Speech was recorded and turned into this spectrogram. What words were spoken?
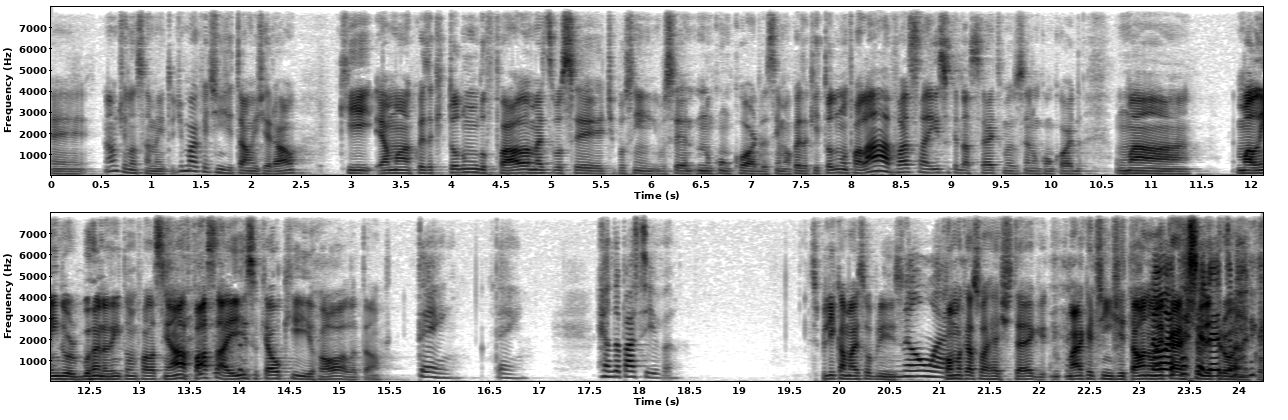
é, não de lançamento, de marketing digital em geral, que é uma coisa que todo mundo fala, mas você, tipo assim, você não concorda, assim, uma coisa que todo mundo fala, ah, faça isso que dá certo, mas você não concorda. Uma, uma lenda urbana, né? então fala assim, ah, faça isso que é o que rola tal. Tem, tem. Renda passiva. Explica mais sobre isso. Não é. Como que é a sua hashtag? Marketing digital não, Não é, é caixa caixa eletrônico.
